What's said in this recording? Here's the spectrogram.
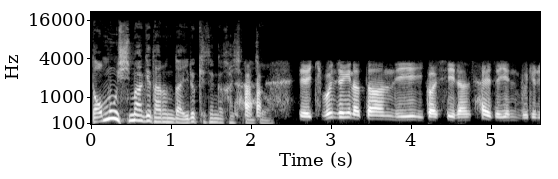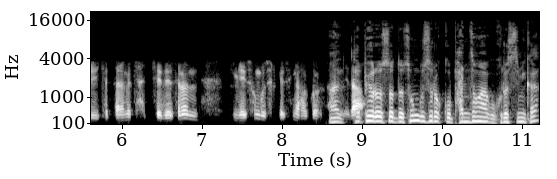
너무 심하게 다룬다 이렇게 생각하시는지 예, 기본적인 어떤 이, 이것이 이런 사회적인 무리를 일으켰다는 것 자체에 대해서는 굉장히 송구스럽게 생각하고 아, 있습니다. 대표로서도 송구스럽고 반성하고 그렇습니까?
